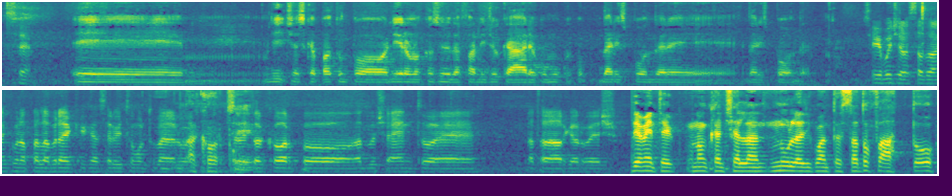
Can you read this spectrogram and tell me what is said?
Sì. E mm, lì ci è scappato un po', lì era un'occasione da farli giocare o comunque da rispondere. Da rispondere. Sì, che poi c'era stata anche una palla break che ha servito molto bene a lui. Al corpo. Ha sì. al corpo a 200 e data larga rovescio. Ovviamente non cancella nulla di quanto è stato fatto.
